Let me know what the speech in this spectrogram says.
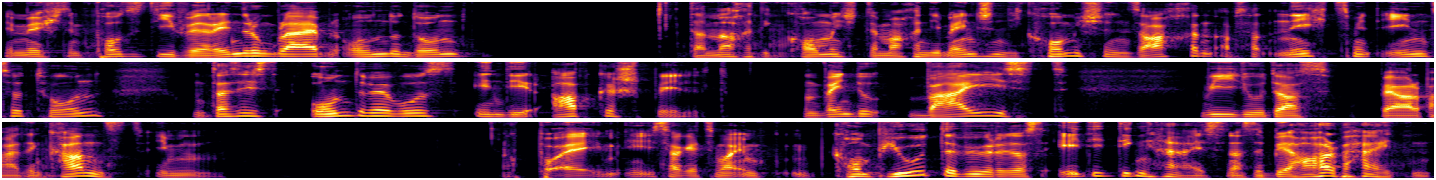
Wir möchten positive Erinnerung bleiben und und und. Dann machen die komisch, dann machen die Menschen die komischen Sachen, aber es hat nichts mit ihnen zu tun. Und das ist unterbewusst in dir abgespielt. Und wenn du weißt, wie du das bearbeiten kannst, im ich sage jetzt mal, im Computer würde das Editing heißen, also bearbeiten.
